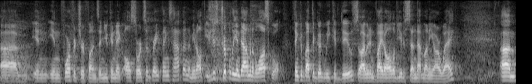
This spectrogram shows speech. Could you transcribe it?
um, in, in forfeiture funds, and you can make all sorts of great things happen. I mean, if you just triple the endowment of the law school, think about the good we could do. So I would invite all of you to send that money our way. Um,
